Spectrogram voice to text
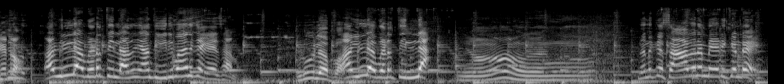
കേട്ടോ ഇല്ല വിടത്തില്ല. അത് ഞാൻ തീരുമാനിച്ച കേസാണ്. ഇല്ല വിടത്തില്ല. ഞാൻ നിനക്ക് സാധനം മേടിക്കണ്ടേ?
